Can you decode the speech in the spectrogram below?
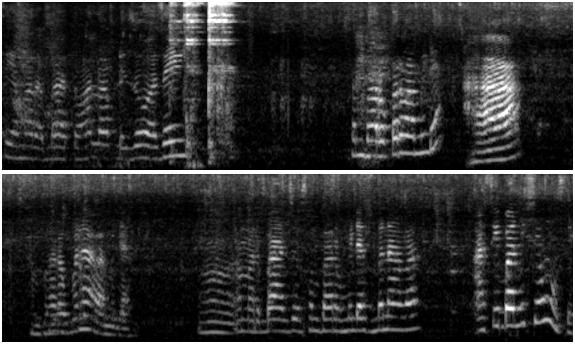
છે અમારા બા તો હાલો આપણે જોવા જઈ સંભારો કરવા માંડ્યા? હા સંભારો બનાવવા મીડ્યા. હા અમારા બા જો સંભારો મીડાસ બનાવવા. આ સીબા નીચે શું છે?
